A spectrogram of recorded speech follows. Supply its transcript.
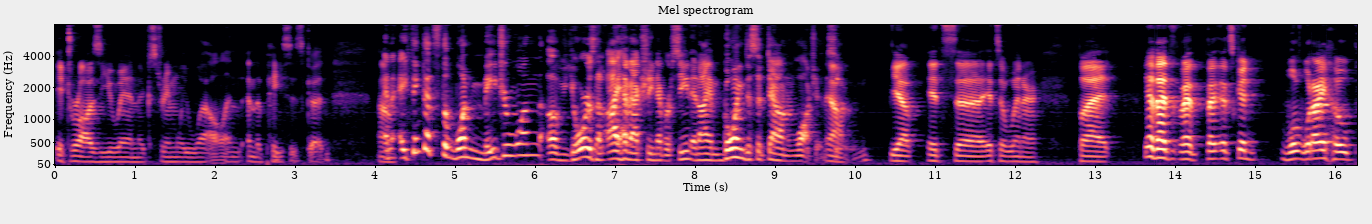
it draws you in extremely well, and, and the pace is good. Um, and I think that's the one major one of yours that I have actually never seen, and I am going to sit down and watch it yeah. soon. Yeah, it's uh, it's a winner, but yeah, that's that, that it's good. What what I hope,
